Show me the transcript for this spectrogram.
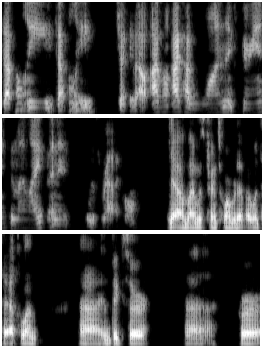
definitely definitely check it out. I've I've had one experience in my life, and it was radical. yeah, mine was transformative. I went to Esalen uh, in Big Sur uh, for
